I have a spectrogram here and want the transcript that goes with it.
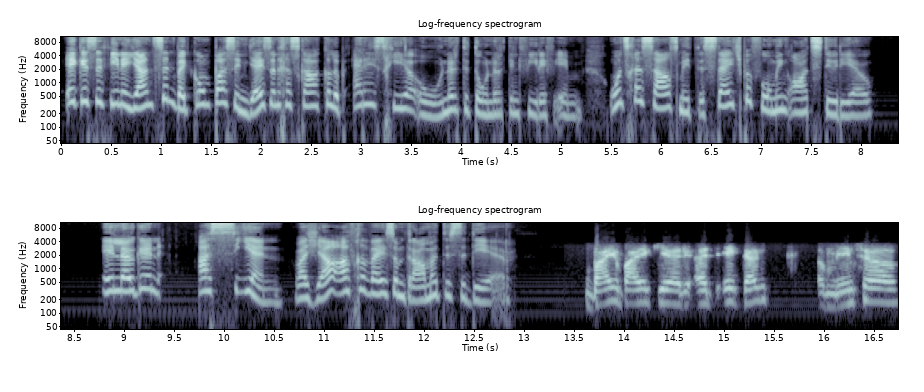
Ek is Athena Jansen by Kompas en jy's ingeskakel op RSG 100.104 FM. Ons gesels met the Stage Performing Arts Studio. En Logan, as seun, was jy afgewys om drama te studeer? Baie baie keer ek, dink mense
